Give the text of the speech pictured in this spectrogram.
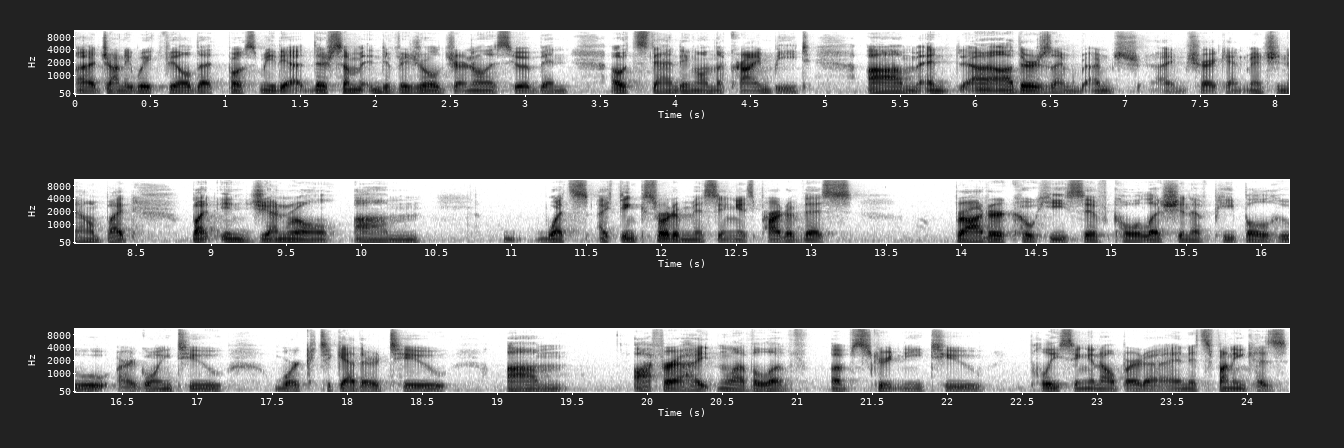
uh, Johnny Wakefield at Postmedia. There's some individual journalists who have been outstanding on the crime beat, um, and uh, others I'm, I'm, sure, I'm sure I can't mention now. But but in general, um, what's I think sort of missing is part of this broader cohesive coalition of people who are going to work together to um, offer a heightened level of, of scrutiny to policing in Alberta. And it's funny because,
